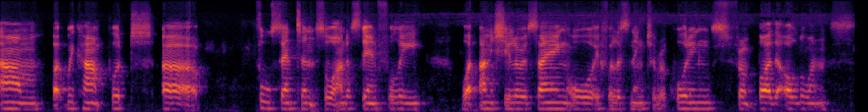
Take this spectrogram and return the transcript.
um, but we can't put a full sentence or understand fully what Annie Sheila is saying or if we're listening to recordings from by the older ones.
